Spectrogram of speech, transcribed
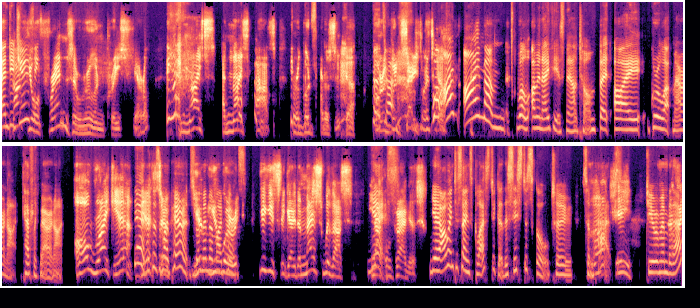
and did Half you your think? friends are ruined priests, Cheryl? Yeah. nice, a nice pass for a good Protestant or a right. good socialist Well, girl. I'm I'm um well, I'm an atheist now, Tom, but I grew up Maronite, Catholic Maronite. Oh, right, yeah. Yeah, because so of my parents. you- Remember you my were- parents? You used to go to mass with us, Yes. draggers. Yeah, I went to St. Scholastica, the sister school to St. Oh, Pat's. gee. Do you remember that?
